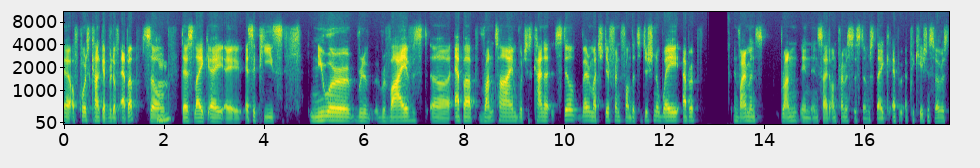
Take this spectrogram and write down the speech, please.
uh, of course can't get rid of ABAP, so mm -hmm. there's like a, a SAP's newer re revised uh, ABAP runtime, which is kind of still very much different from the traditional way ABAP environments run in inside on-premise systems like app application servers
